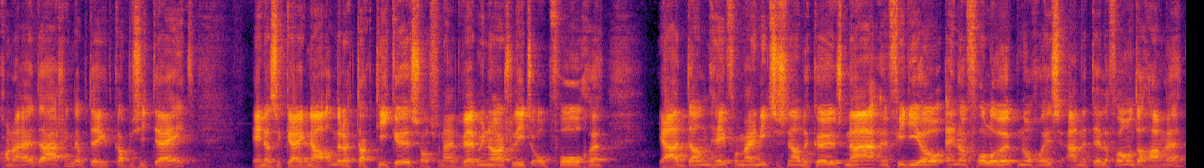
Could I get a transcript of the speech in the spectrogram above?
ook gewoon een uitdaging. Dat betekent capaciteit. En als ik kijk naar andere tactieken, zoals vanuit webinars, leads opvolgen, ja, dan heeft voor mij niet zo snel de keus na een video en een follow-up nog eens aan de telefoon te hangen.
